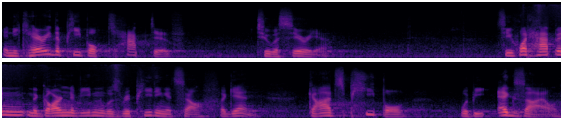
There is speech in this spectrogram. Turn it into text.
And he carried the people captive to Assyria. See, what happened in the Garden of Eden was repeating itself again. God's people would be exiled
